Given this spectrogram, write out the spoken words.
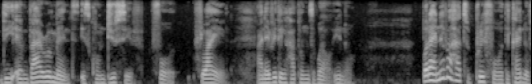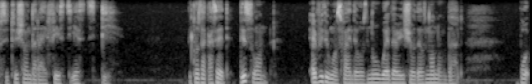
the environment is conducive for flying and everything happens well, you know. But I never had to pray for the kind of situation that I faced yesterday. Because, like I said, this one, everything was fine. There was no weather issue, there was none of that. But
